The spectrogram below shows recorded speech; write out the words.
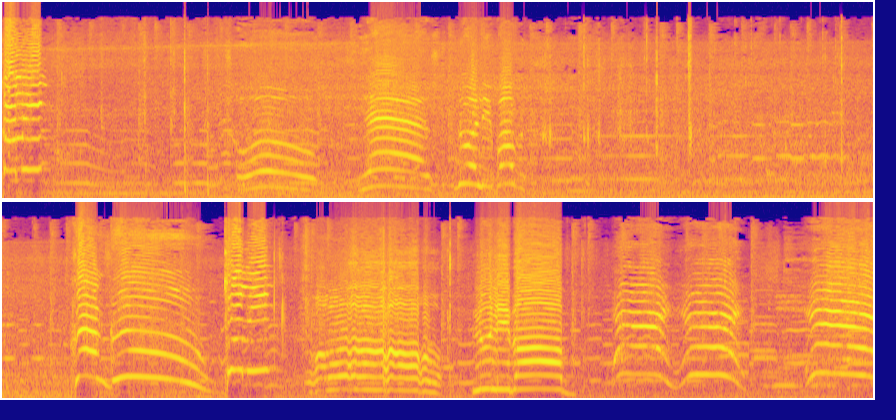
Come in. Oh, yes, lollipop. Thank you. Come in. Yeah.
